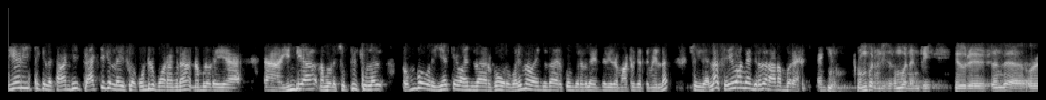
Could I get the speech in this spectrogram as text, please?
தியரிட்டிக்கலை தாண்டி பிராக்டிக்கல் லைஃப்ல கொண்டு போனாங்கன்னா நம்மளுடைய இந்தியா நம்மளோட சுற்றுச்சூழல் ரொம்ப ஒரு இயற்கை வாய்ந்ததா இருக்கும் ஒரு வலிமை வாய்ந்ததா இருக்குங்கிறதுல எந்த வித மாற்று கருத்துமே இல்ல. சோ இதெல்லாம் செய்வாங்கங்கிறத நான் நம்புறேன். தேங்க்யூ ரொம்ப நன்றி சார் ரொம்ப நன்றி. இது ஒரு சிறந்த ஒரு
